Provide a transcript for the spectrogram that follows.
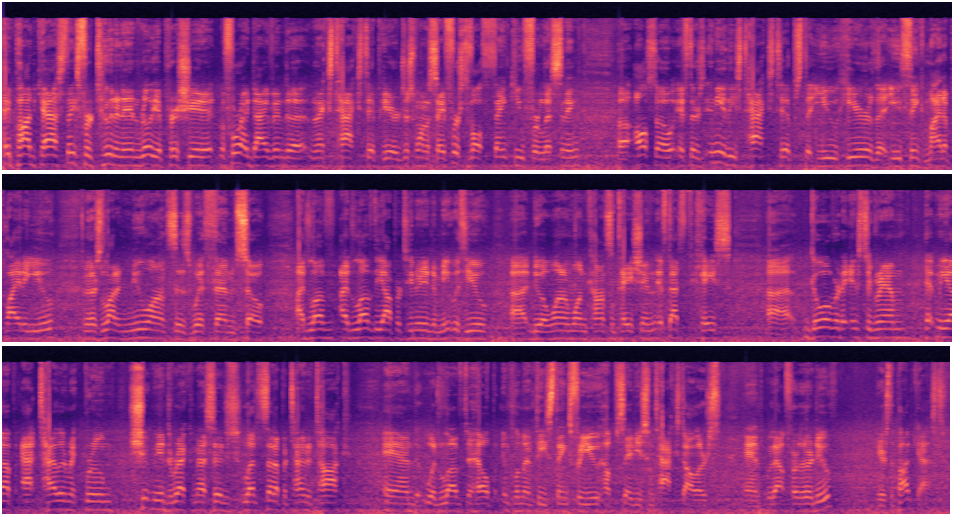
Hey, podcast, thanks for tuning in. Really appreciate it. Before I dive into the next tax tip here, just want to say, first of all, thank you for listening. Uh, also, if there's any of these tax tips that you hear that you think might apply to you, I mean, there's a lot of nuances with them. So I'd love, I'd love the opportunity to meet with you, uh, do a one-on-one consultation. If that's the case, uh, go over to Instagram, hit me up at Tyler McBroom, shoot me a direct message. Let's set up a time to talk and would love to help implement these things for you, help save you some tax dollars. And without further ado, here's the podcast.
